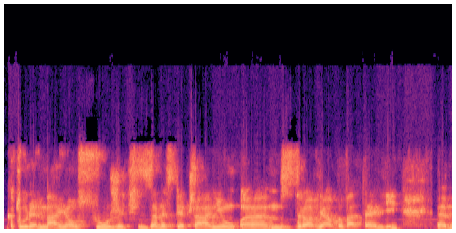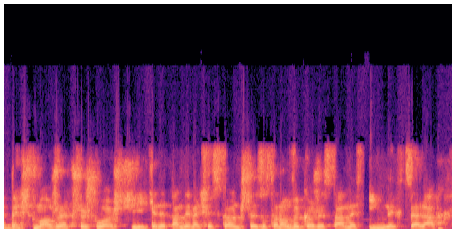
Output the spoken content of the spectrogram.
które mają służyć zabezpieczaniu zdrowia obywateli, być może w przyszłości, kiedy pandemia się skończy, zostaną wykorzystane w innych celach.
